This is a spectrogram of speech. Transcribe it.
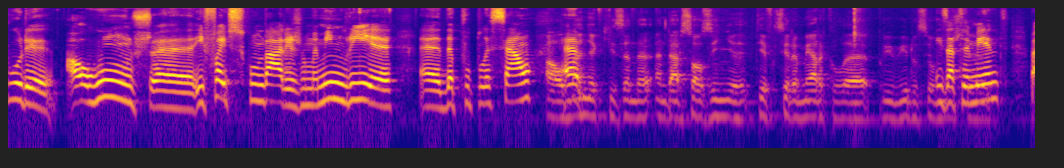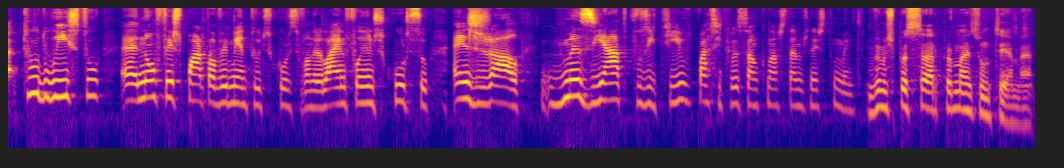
por uh, alguns uh, efeitos secundários numa minoria uh, da população. A Alemanha quis andar, andar, sozinha, teve que ser a Merkel a proibir o seu Exatamente. tudo isto não fez parte, obviamente, do discurso de von der Leyen, foi um discurso, em geral, demasiado positivo para a situação que nós estamos neste momento. Vamos passar para mais um tema.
